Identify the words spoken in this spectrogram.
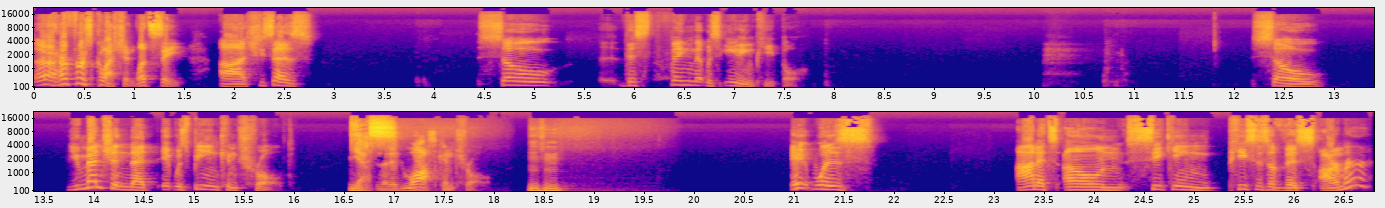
uh, her first question. Let's see. Uh, she says, "So this thing that was eating people." So you mentioned that it was being controlled, and that it lost control. Mm-hmm. It was on its own seeking pieces of this armor.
